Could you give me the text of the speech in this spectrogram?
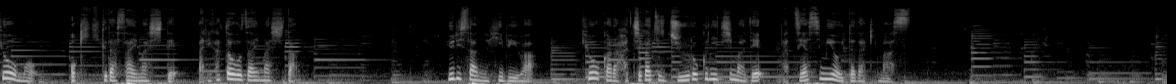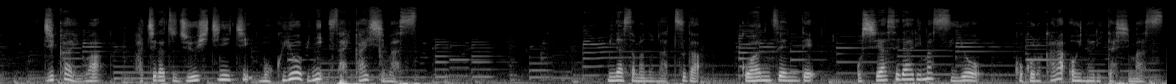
今日もお聞きくださいましてありがとうございました。ゆりさんの日々は今日から8月16日まで夏休みをいただきます。次回は8月17日木曜日に再開します。皆様の夏がご安全でお幸せでありますよう心からお祈りいたします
